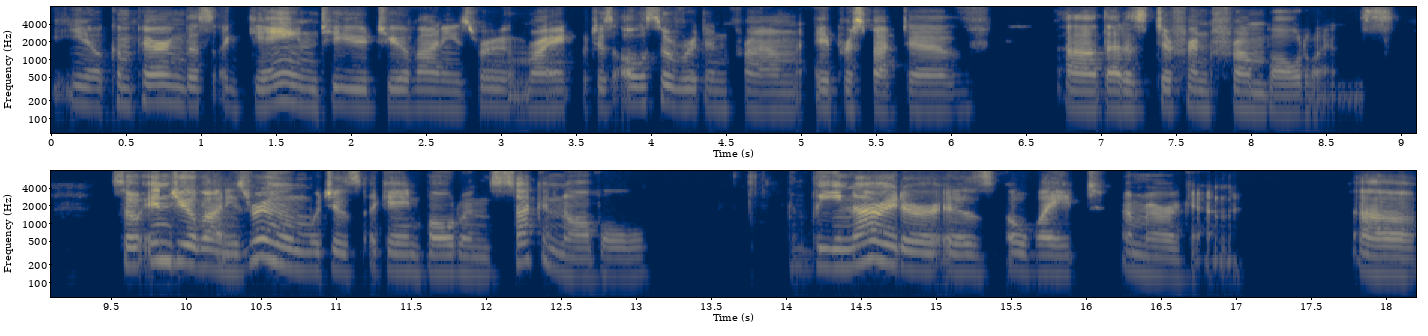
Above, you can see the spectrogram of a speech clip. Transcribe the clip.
you know, comparing this again to Giovanni's Room, right, which is also written from a perspective uh, that is different from Baldwin's. So in Giovanni's Room, which is again Baldwin's second novel, the narrator is a white American uh,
